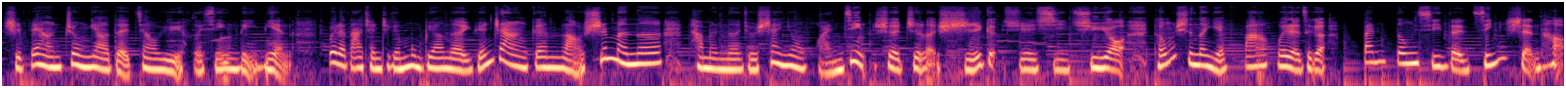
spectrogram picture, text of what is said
是非常重要的教育核心理念。为了达成这个目标呢，园长跟老师们呢，他们呢就善用环境，设置了十个学习区哦。同时呢，也发挥了这个。搬东西的精神哈，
